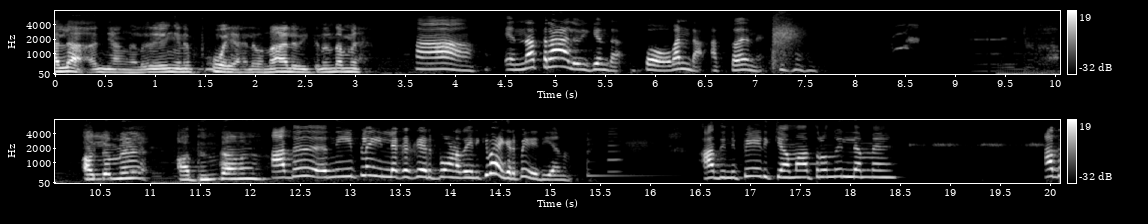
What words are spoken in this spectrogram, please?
അല്ല ഞങ്ങൾ ഇങ്ങനെ പോയാലോ എന്ന് ആ എന്നത്ര ആലോചിക്കണ്ട. പോവണ്ട അത്ര തന്നെ. അല്ലമ്മേ അതെന്താണ്? അത് നീ പ്ലെയിനിലൊക്കെ കയറി പോണത് എനിക്ക് ഭയങ്കര പേടിയാണ്. അതിന് പേടിക്കാൻ മാത്രമൊന്നും ഇല്ലമ്മേ അത്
